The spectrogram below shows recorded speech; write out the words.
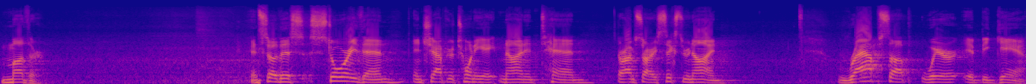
mother. And so, this story then in chapter 28, 9, and 10, or I'm sorry, 6 through 9, wraps up where it began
